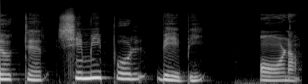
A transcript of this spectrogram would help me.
ഡോക്ടർ ഷിമി പോൾ ബേബി. ഓണം.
